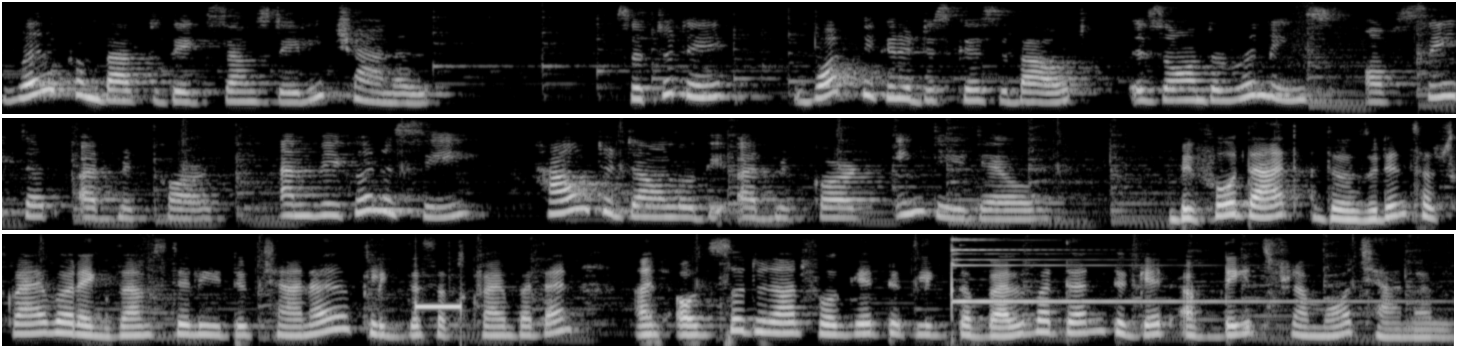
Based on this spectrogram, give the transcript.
welcome back to the Exams Daily channel. So today what we're going to discuss about is on the release of CTET admit card and we're going to see how to download the admit card in detail. Before that, those who didn't subscribe our Exams Daily YouTube channel, click the subscribe button and also do not forget to click the bell button to get updates from our channel.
